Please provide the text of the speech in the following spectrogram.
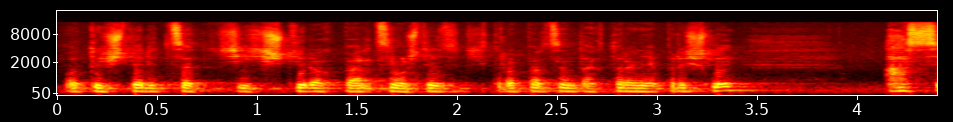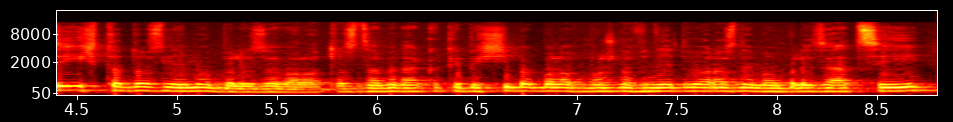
o tých 44%, 43%, ktoré neprišli, asi ich to dosť nemobilizovalo. To znamená, ako keby chyba bola možno v nedôraznej mobilizácii,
